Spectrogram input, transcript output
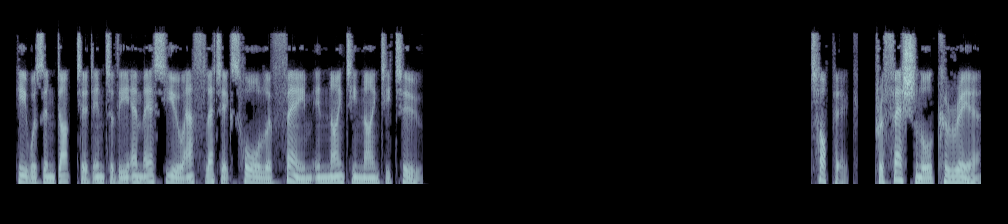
He was inducted into the MSU Athletics Hall of Fame in 1992. Topic: Professional career.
